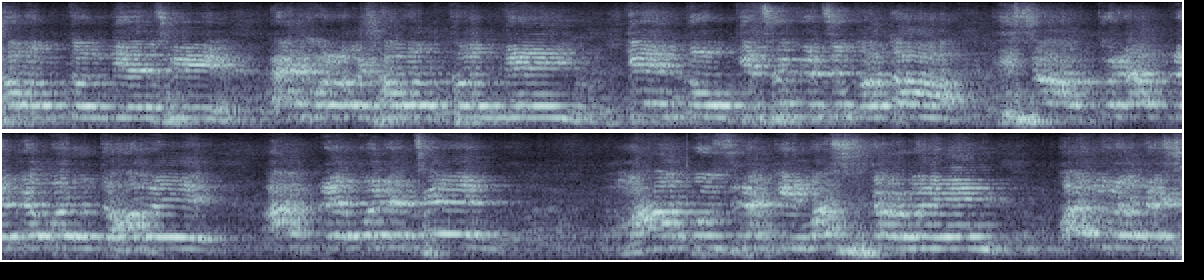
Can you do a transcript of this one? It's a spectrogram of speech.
সমর্থন দিয়েছি। এখনও সমর্থন নেই, কিন্তু কিছু কিছু কথা হিসাব করে আপনাকে বলতে হবে। আপনি বলেছেন মাহবুজ নাকি মাস্টার বাংলাদেশ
